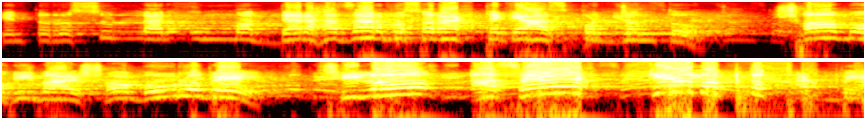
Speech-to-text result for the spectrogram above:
কিন্তু রসুল্লার উম্মত দেড় হাজার বছর আগ থেকে আজ পর্যন্ত স্বমহিমায় স্বগৌরবে ছিল আছে কেমন থাকবে।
